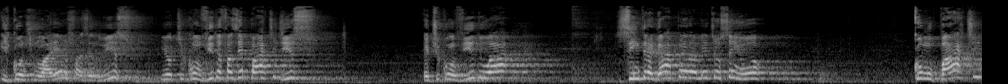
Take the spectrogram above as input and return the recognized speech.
E continuaremos fazendo isso. E eu te convido a fazer parte disso. Eu te convido a se entregar plenamente ao Senhor, como parte,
